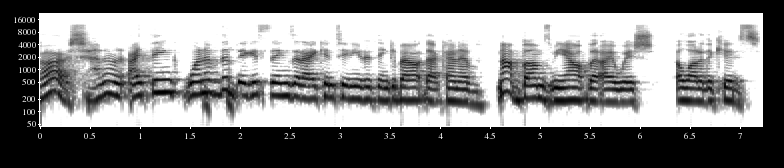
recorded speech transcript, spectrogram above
gosh i don't i think one of the biggest things that i continue to think about that kind of not bums me out but i wish a lot of the kids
